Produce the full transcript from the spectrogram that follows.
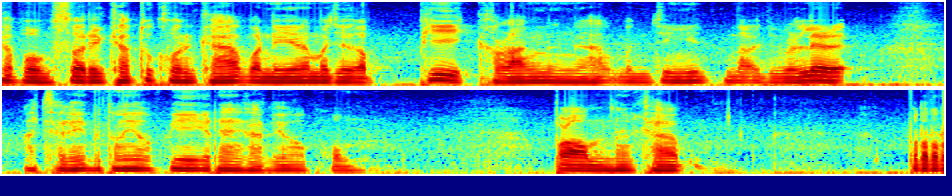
ครับผมสวัสดีครับทุกคนครับวันนี้เรามาเจอกับพี่ครั้งหนึ่งนะครับมันจริงๆเราจะเรียกอาจจะเรียกไม่ต้องเรียกพี่ก็ได้ครับเรียกว่าผมปลอมนะครับปร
